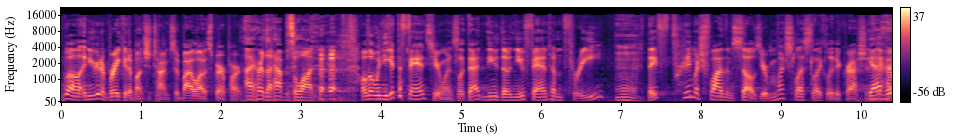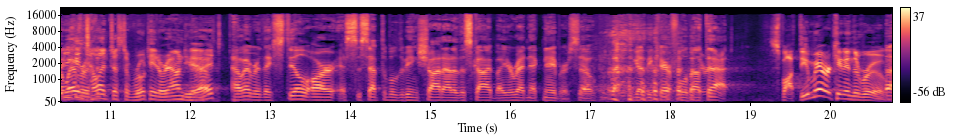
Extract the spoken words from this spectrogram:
Well, and you're going to break it a bunch of times, so buy a lot of spare parts. I heard that happens a lot. Although when you get the fancier ones, like that new the new Phantom Three, Mm. they pretty much fly themselves. You're much less likely to crash into yeah, I them. heard you However, can tell the- it just to rotate around you, Yeah. right? However, they still are susceptible to being shot out of the sky by your redneck neighbor. So you got to be careful about that. Spot the American in the room.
